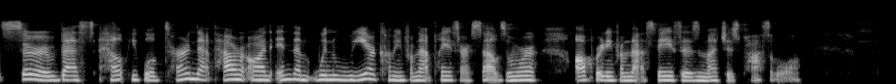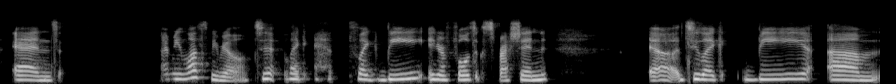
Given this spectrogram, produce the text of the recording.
serve best help people turn that power on in them when we are coming from that place ourselves when we're operating from that space as much as possible and i mean let's be real to like to like be in your fullest expression uh, to like be um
